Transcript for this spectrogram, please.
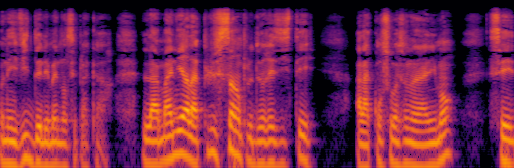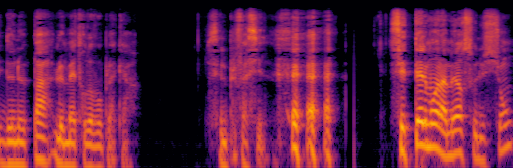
On évite de les mettre dans ses placards. La manière la plus simple de résister à la consommation d'un aliment, c'est de ne pas le mettre dans vos placards. C'est le plus facile. c'est tellement la meilleure solution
